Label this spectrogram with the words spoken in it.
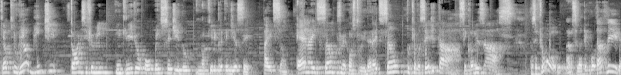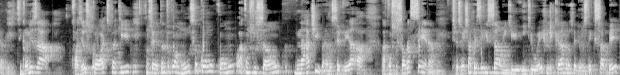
que, é o que realmente torna esse filme incrível ou bem sucedido no que ele pretendia ser a edição. É na edição que o filme é construído, é na edição porque você editar, sincronizar, você filmou, aí você vai ter que botar a trilha, sincronizar, fazer os cortes para que funcione tanto com a música como, como a construção narrativa. Né? Você vê a, a construção da cena, especialmente na perseguição, em que, em que o eixo de câmera, ou seja, você tem que saber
